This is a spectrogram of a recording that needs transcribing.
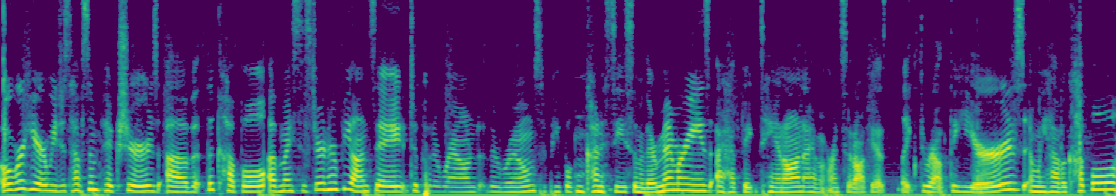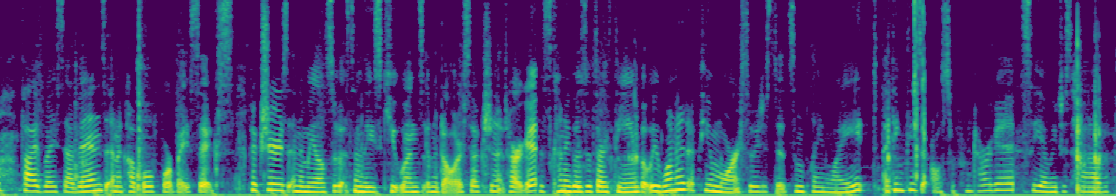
Over here, we just have some pictures of the couple, of my sister and her fiance to put around the room so people can kind of see some of their memories. I have fake tan on. I haven't rinsed it off yet, like throughout the years. And we have a couple five by sevens and a couple four by six pictures. And then we also got some of these cute ones in the dollar section at Target. This kind of goes with our theme, but we wanted a few more. So we just did some plain white. I think these are also from Target. So yeah, we just have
